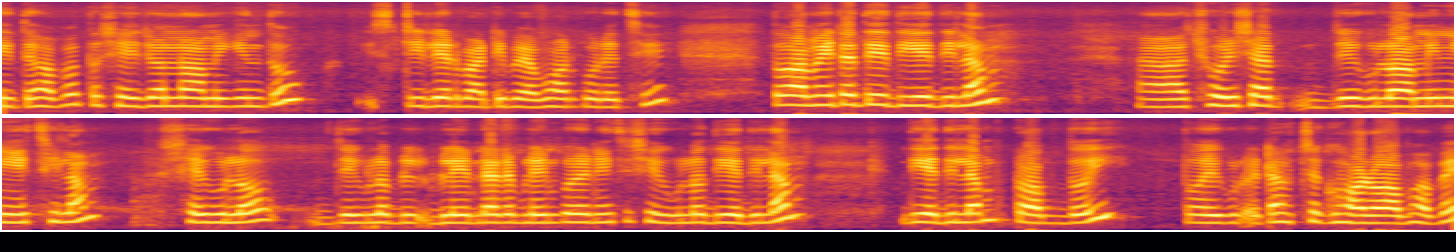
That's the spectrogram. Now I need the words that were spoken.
দিতে হবে। তো সেই জন্য আমি কিন্তু স্টিলের বাটি ব্যবহার করেছি। তো আমি এটাতে দিয়ে দিলাম সরিষা যেগুলো আমি নিয়েছিলাম, সেগুলো, যেগুলো ব্লেন্ডারে ব্লেন্ড করে নিয়েছি, সেগুলো দিয়ে দিলাম। দিয়ে দিলাম টক দই। তো এগুলো এটা হচ্ছে ঘরোয়াভাবে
